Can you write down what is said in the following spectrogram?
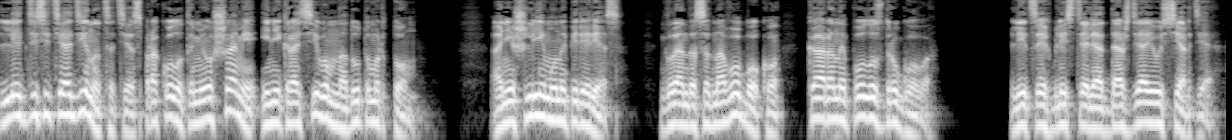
лет десяти-одиннадцати, с проколотыми ушами и некрасивым надутым ртом. Они шли ему наперерез. Гленда с одного боку, Карен и Пола с другого. Лица их блестели от дождя и усердия.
